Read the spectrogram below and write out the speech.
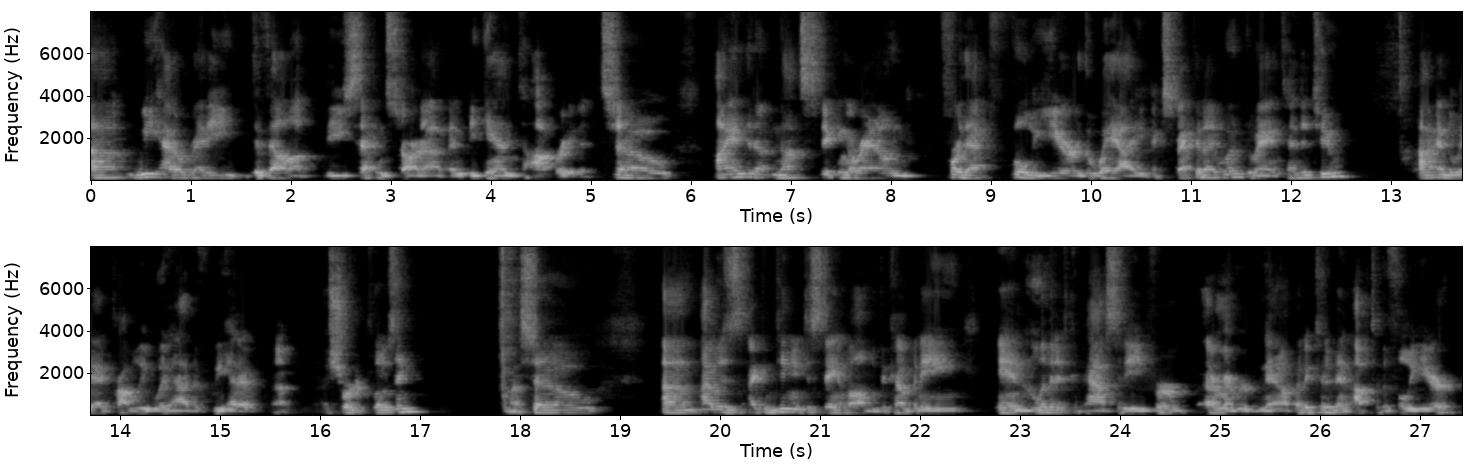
Uh, we had already developed the second startup and began to operate it. So I ended up not sticking around for that full year the way I expected I would, the way I intended to, uh, and the way I probably would have if we had a, a, a shorter closing. Uh, so um, I was I continued to stay involved with the company in limited capacity for I don't remember now, but it could have been up to the full year.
